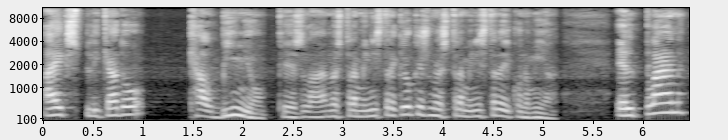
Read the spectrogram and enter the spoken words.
ha explicado Calviño, que es la, nuestra ministra, creo que es nuestra ministra de Economía. El plan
